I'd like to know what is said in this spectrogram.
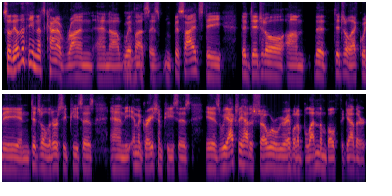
So the other theme that's kind of run and uh, with mm-hmm. us is besides the the digital um, the digital equity and digital literacy pieces and the immigration pieces is we actually had a show where we were able to blend them both together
